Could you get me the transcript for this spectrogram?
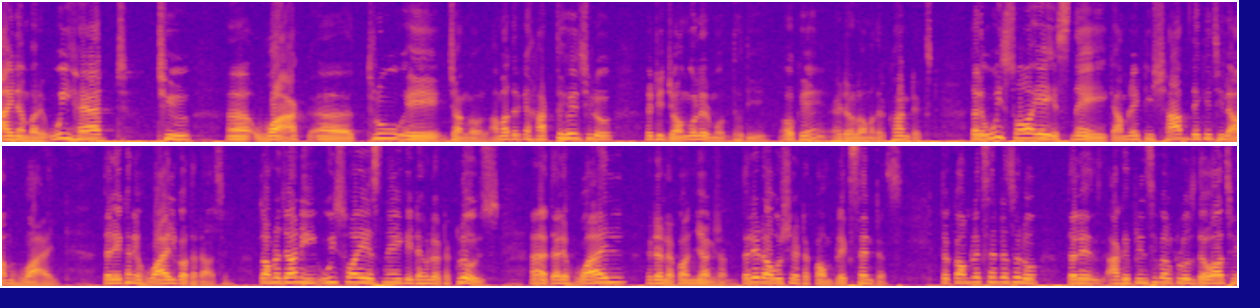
আই নাম্বারে we had to walk through a jungle আমাদেরকে হাঁটতে হয়েছিল একটি জঙ্গলের মধ্য দিয়ে ওকে এটা হলো আমাদের কনটেক্সট তাহলে উই স এ স্নেক আমরা একটি সাপ দেখেছিলাম হোয়াইল তাহলে এখানে হোয়াইল কথাটা আছে। তো আমরা জানি উই স এ স্নেক, এটা হলো একটা ক্লোজ। হ্যাঁ তাহলে হোয়াইল এটা হলো কনজাংশন। তাহলে এটা অবশ্যই একটা কমপ্লেক্স সেন্টেন্স। তো কমপ্লেক্স সেন্টেন্স হলো, তাহলে আগে প্রিন্সিপাল ক্লোজ দেওয়া আছে,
